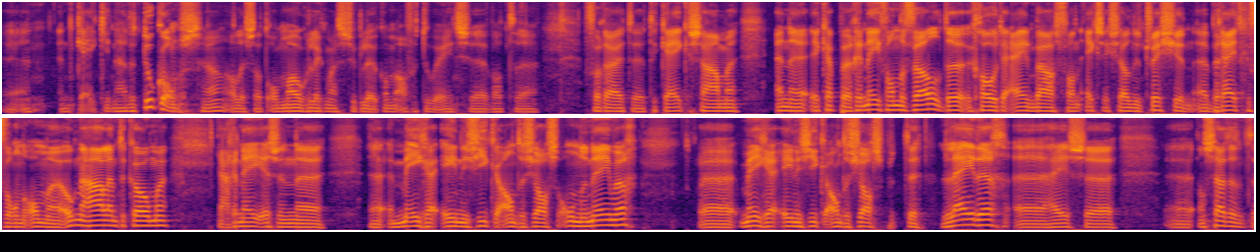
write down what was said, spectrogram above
een, een, kijkje naar de toekomst. Ja, al is dat onmogelijk, maar het is natuurlijk leuk om af en toe eens uh, wat uh, vooruit te kijken samen. En ik heb René van der Vel, de grote eindbaas van XXL Nutrition, bereid gevonden om ook naar Haarlem te komen. Ja, René is een, een mega energieke, enthousiaste ondernemer. mega energieke, enthousiaste leider. hij is ontzettend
